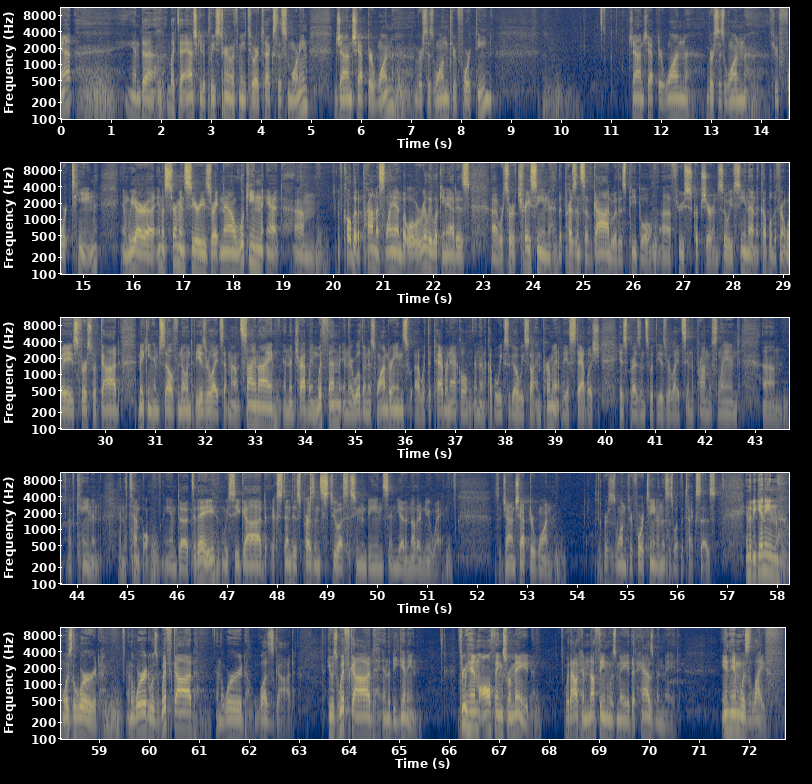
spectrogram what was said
at. And uh, I'd like to ask you to please turn with me to our text this morning, John chapter 1, verses 1 through 14. John chapter 1, verses 1 through 14. And we are uh, in a sermon series right now looking at, um, we've called it a promised land, but what we're really looking at is uh, we're sort of tracing the presence of God with his people uh, through Scripture. And so we've seen that in a couple different ways. First, with God making himself known to the Israelites at Mount Sinai, and then traveling with them in their wilderness wanderings uh, with the tabernacle. And then a couple weeks ago, we saw him permanently establish his presence with the Israelites in the promised land um, of Canaan in the temple. And uh, today, we see God extend his presence to us as human beings in yet another new way. So, John chapter 1, verses 1 through 14, and this is what the text says In the beginning was the Word, and the Word was with God, and the Word was God. He was with God in the beginning. Through him all things were made. Without him nothing was made that has been made. In him was life,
